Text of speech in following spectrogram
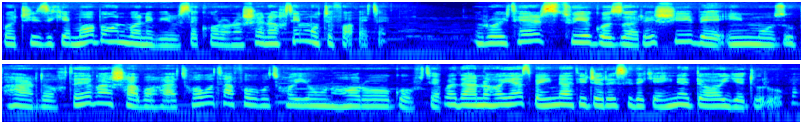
با چیزی که ما به عنوان ویروس کرونا شناختیم متفاوته رویترز توی گزارشی به این موضوع پرداخته و شباهت ها و تفاوت های اونها رو گفته و در نهایت به این نتیجه رسیده که این ادعای دروغه.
